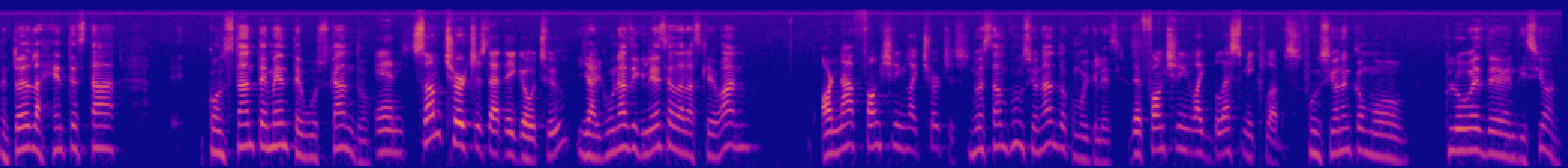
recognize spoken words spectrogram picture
Entonces la gente está constantemente buscando And some churches that they go to y algunas iglesias a las que van are not functioning like churches. no están funcionando como iglesias, They're functioning like bless me clubs. funcionan como clubes de bendición.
